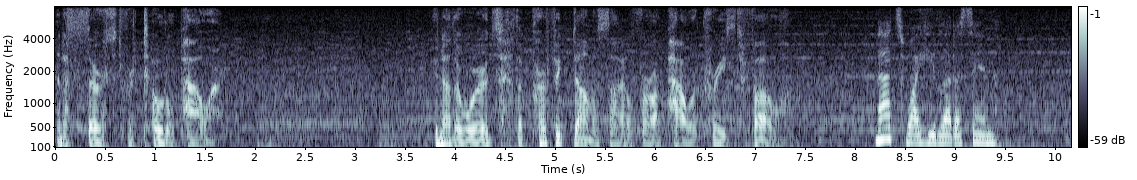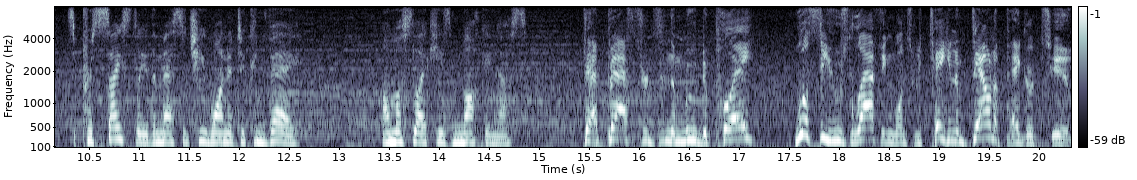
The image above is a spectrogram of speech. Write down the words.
and a thirst for total power. In other words, the perfect domicile for our power-crazed foe. That's why he let us in. It's precisely the message he wanted to convey. Almost like he's mocking us. That bastard's in the mood to play? We'll see who's laughing once we've taken him down a peg or two.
